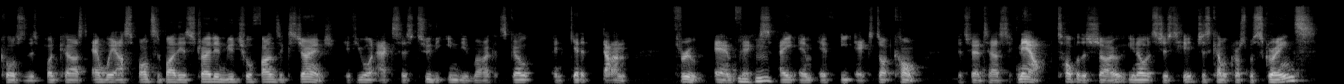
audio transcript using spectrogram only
course of this podcast, and we are sponsored by the Australian Mutual Funds Exchange. If you want access to the Indian markets, go and get it done through AMFEX, mm-hmm. amfex.com. It's fantastic. Now, top of the show, you know, it's just hit, just come across my screens.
